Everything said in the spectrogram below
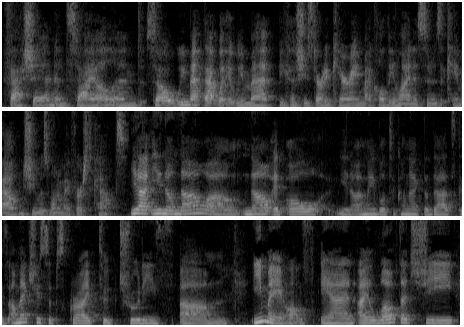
fashion and style. And so we met that way. We met because she started carrying my clothing line as soon as it came out, and she was one of my first accounts. Yeah, you know, now um, now it all, you know, I'm able to connect the dots because I'm actually subscribed to Trudy's um, emails, and I love that she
